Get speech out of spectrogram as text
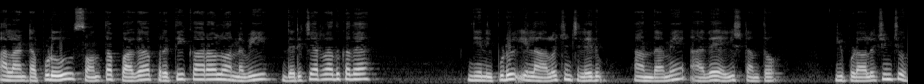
అలాంటప్పుడు సొంత పగ ప్రతీకారాలు అన్నవి దరిచేరరాదు కదా? నేనిప్పుడు ఇలా ఆలోచించలేదు. అందామే అదే అయిష్టంతో. ఇప్పుడు ఆలోచించు.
